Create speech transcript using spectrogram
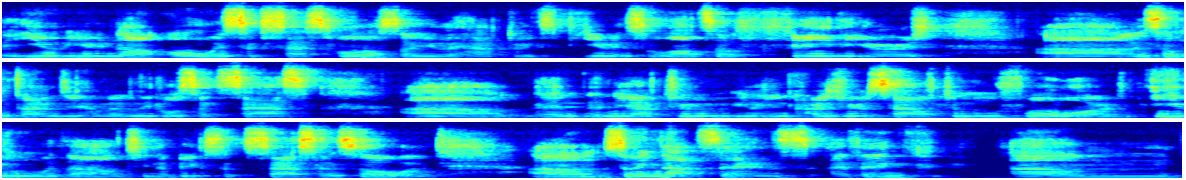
you you're not always successful, so you have to experience lots of failures, uh, and sometimes you have a little success uh, and, and you have to you know encourage yourself to move forward even without you know big success and so on. Um, so in that sense, I think um,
